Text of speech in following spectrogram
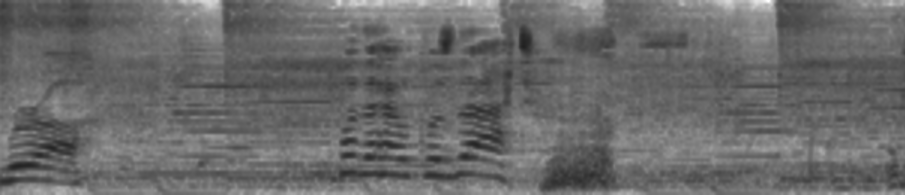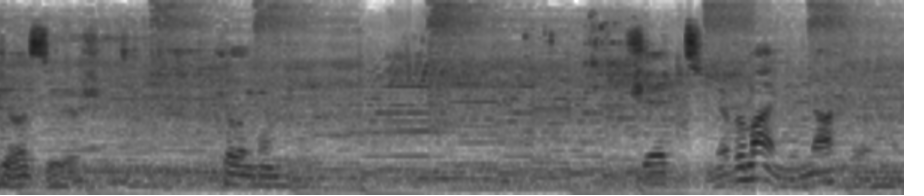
Bruh. What the heck was that? Okay, let's do this shit. Killing him. Shit. Never mind, we're not killing him.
